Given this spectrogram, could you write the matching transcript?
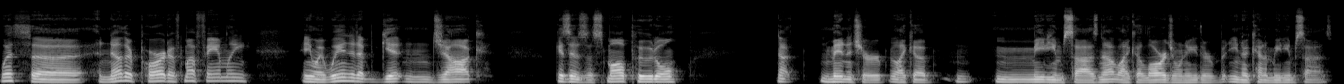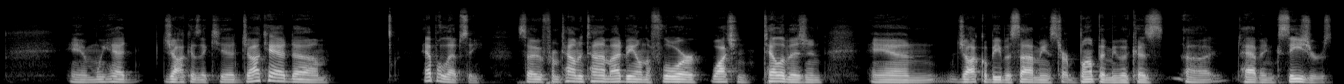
with uh, another part of my family. Anyway, we ended up getting Jock because it was a small poodle, not miniature, like a medium size, not like a large one either, but you know, kind of medium size. And we had Jock as a kid. Jock had um, epilepsy. So from time to time, I'd be on the floor watching television, and Jock would be beside me and start bumping me because uh, having seizures.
